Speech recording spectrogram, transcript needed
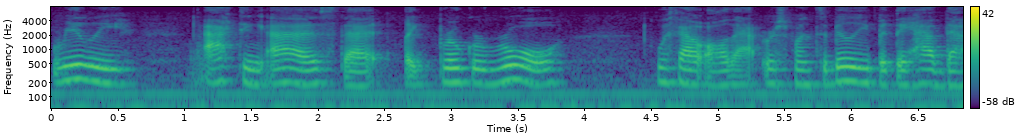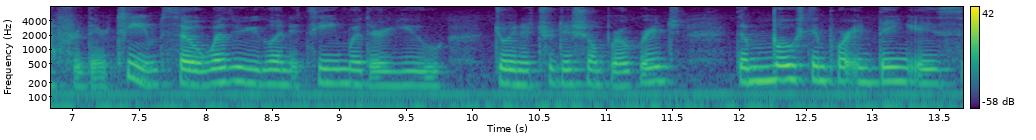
really acting as that like broker role without all that responsibility but they have that for their team. So whether you go in a team whether you join a traditional brokerage the most important thing is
